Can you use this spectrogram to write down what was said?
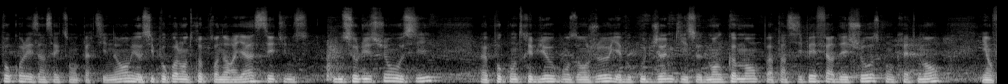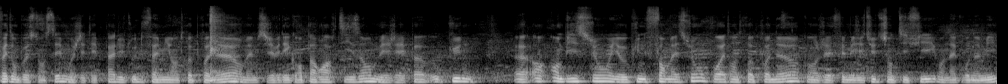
pourquoi les insectes sont pertinents, mais aussi pourquoi l'entrepreneuriat, c'est une, une, solution aussi euh, pour contribuer aux bons enjeux. Il y a beaucoup de jeunes qui se demandent comment participer, faire des choses concrètement. Et en fait, on peut se lancer. Moi, j'étais pas du tout de famille entrepreneur, même si j'avais des grands-parents artisans, mais j'avais pas aucune euh, ambition et aucune formation pour être entrepreneur quand j'ai fait mes études scientifiques en agronomie.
